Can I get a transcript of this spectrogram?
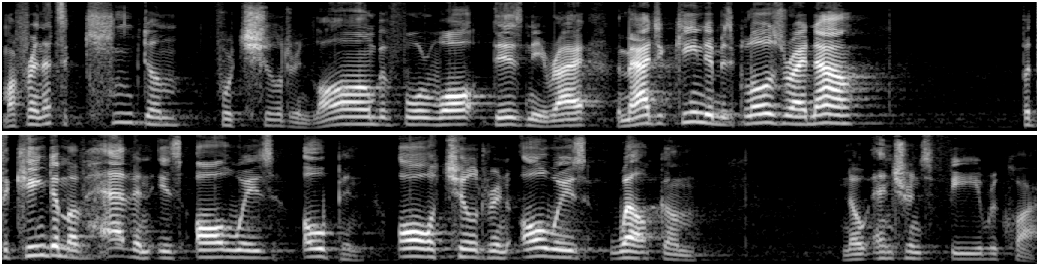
My friend, that's a kingdom for children, long before Walt Disney, right? The magic kingdom is closed right now, but the kingdom of heaven is always open. All children always welcome no entrance fee required.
